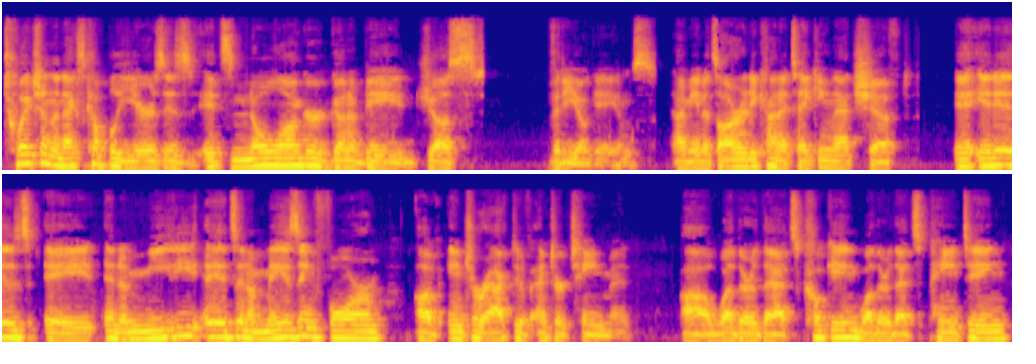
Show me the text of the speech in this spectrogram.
Twitch in the next couple of years is it's no longer gonna be just video games. I mean, it's already kind of taking that shift. It, it is a an immediate. It's an amazing form of interactive entertainment. Uh, whether that's cooking, whether that's painting,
